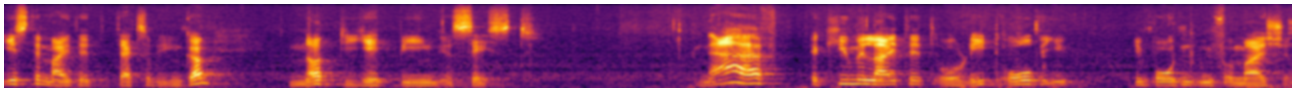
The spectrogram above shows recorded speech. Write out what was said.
estimated taxable income not yet being assessed. Now I have accumulated or read all the important information.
